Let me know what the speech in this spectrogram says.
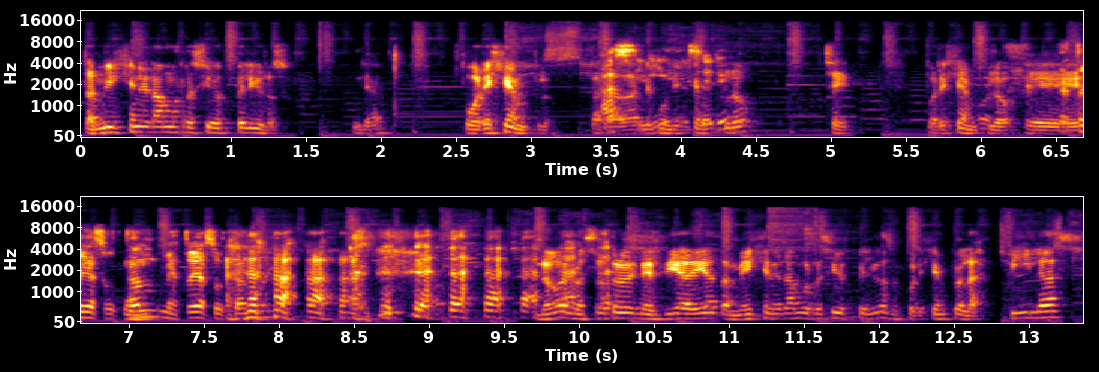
también generamos residuos peligrosos. ¿ya? Por ejemplo, para ¿Ah, darles sí? un ¿En ejemplo, sí. Por ejemplo, me estoy asustando, un... me estoy asustando. no, nosotros en el día a día también generamos residuos peligrosos. Por ejemplo, las pilas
